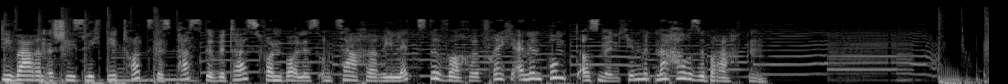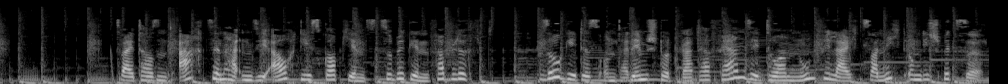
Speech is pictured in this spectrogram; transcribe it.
Die waren es schließlich, die trotz des Passgewitters von Bolles und Zachary letzte Woche frech einen Punkt aus München mit nach Hause brachten. 2018 hatten sie auch die Scorpions zu Beginn verblüfft. So geht es unter dem Stuttgarter Fernsehturm nun vielleicht zwar nicht um die Spitze,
